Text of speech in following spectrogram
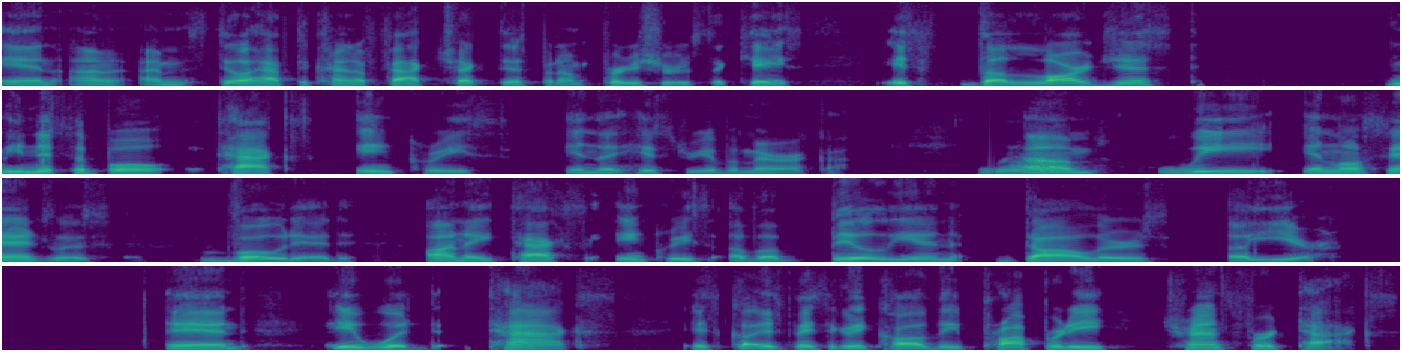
and I I'm still have to kind of fact check this, but I'm pretty sure it's the case it's the largest municipal tax increase in the history of America. Wow. Um, we in Los Angeles voted on a tax increase of a billion dollars a year. And it would tax. It's, it's basically called the property transfer tax.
